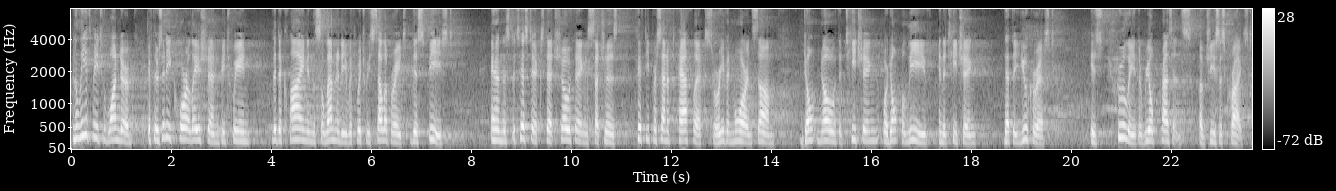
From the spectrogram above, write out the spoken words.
And it leads me to wonder if there's any correlation between the decline in the solemnity with which we celebrate this feast and the statistics that show things such as 50% of Catholics, or even more in some, don't know the teaching or don't believe in the teaching that the Eucharist is truly the real presence of Jesus Christ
